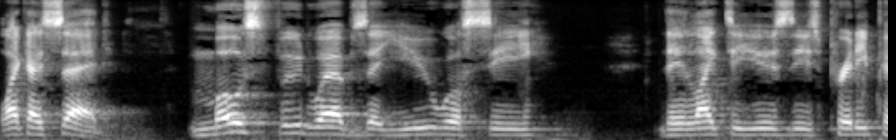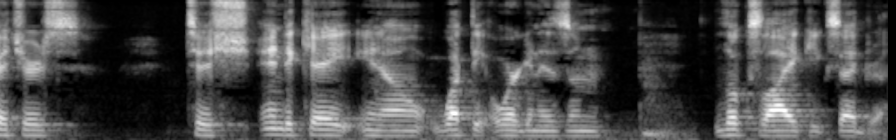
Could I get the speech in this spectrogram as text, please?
like I said, most food webs that you will see, they like to use these pretty pictures to indicate, you know, what the organism looks like, etc.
